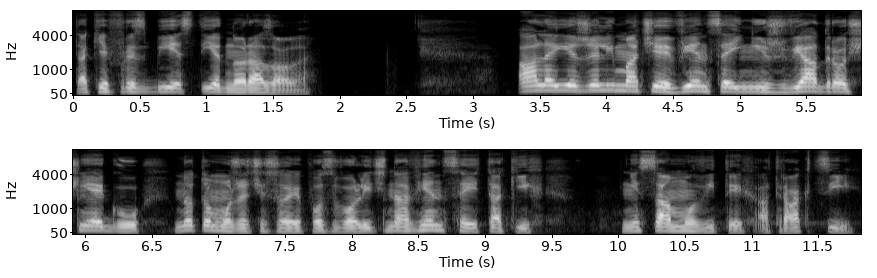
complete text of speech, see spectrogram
Takie frisbee jest jednorazowe. Ale jeżeli macie więcej niż wiadro śniegu, no to możecie sobie pozwolić na więcej takich niesamowitych atrakcji.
